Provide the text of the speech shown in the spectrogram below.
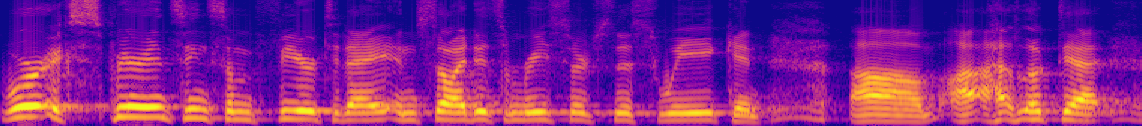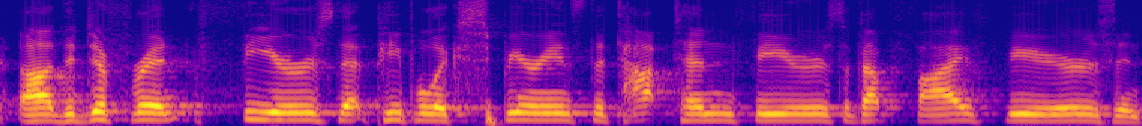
We're experiencing some fear today, and so I did some research this week, and um, I looked at uh, the different fears that people experience, the top 10 fears, the top five fears, and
